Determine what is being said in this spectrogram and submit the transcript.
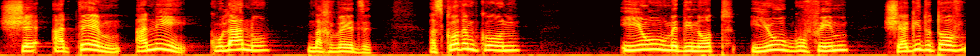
שאתם, אני, כולנו, נחווה את זה? אז קודם כל, יהיו מדינות, יהיו גופים שיגידו, טוב,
